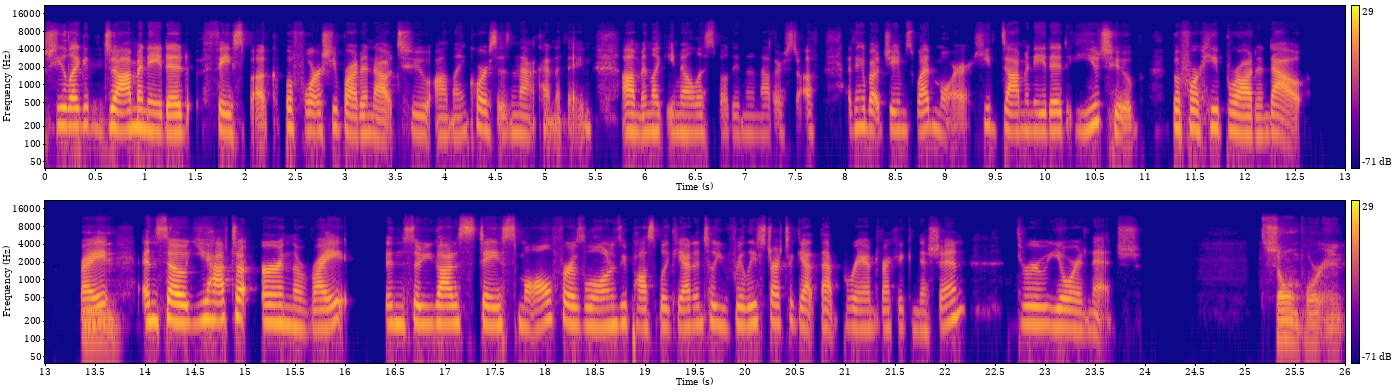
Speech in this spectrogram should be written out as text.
She like dominated Facebook before she broadened out to online courses and that kind of thing, um, and like email list building and other stuff. I think about James Wedmore. He dominated YouTube before he broadened out. Right. Mm. And so you have to earn the right and so you got to stay small for as long as you possibly can until you really start to get that brand recognition through your niche. So important,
